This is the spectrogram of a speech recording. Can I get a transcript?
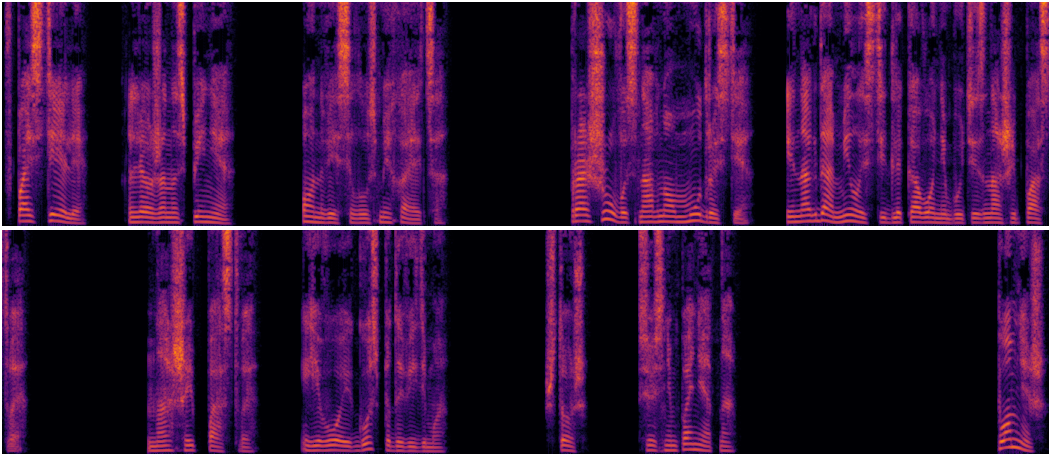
В постели, лежа на спине. Он весело усмехается. Прошу в основном мудрости, иногда милости для кого-нибудь из нашей паствы. Нашей паствы. Его и Господа, видимо. Что ж, все с ним понятно. Помнишь,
